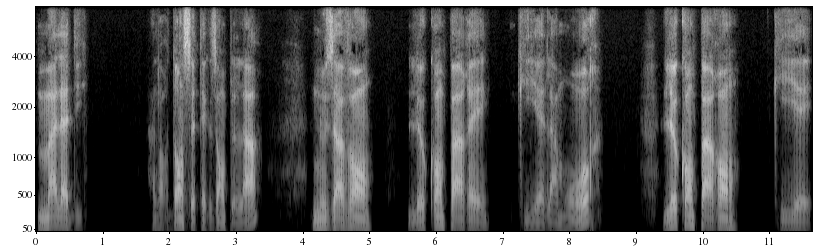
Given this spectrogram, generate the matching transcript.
maladie. Alors dans cet exemple-là, nous avons le comparé qui est l'amour, le comparant qui est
